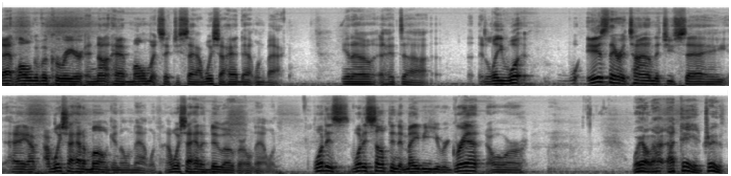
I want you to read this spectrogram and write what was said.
that long of a career and not have moments that you say, "I wish I had that one back." You know, it. Uh, Lee, what wh- is there a time that you say, "Hey, I, I wish I had a mulligan on that one. I wish I had a do over on that one." What is what is something that maybe you regret or Well, I, I tell you the truth,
